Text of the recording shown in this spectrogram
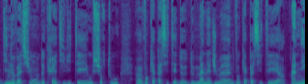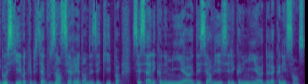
d'innovation, de créativité, ou surtout vos capacités de, management, vos capacités à, négocier, votre capacité à vous insérer dans des équipes. C'est ça l'économie euh, des services et l'économie euh, de la connaissance.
